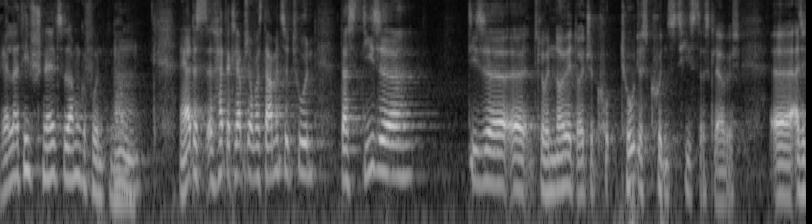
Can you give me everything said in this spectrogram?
relativ schnell zusammengefunden haben. Mhm. Naja, das hatte, glaube ich, auch was damit zu tun, dass diese, diese äh, ich glaube, neue deutsche Todeskunst hieß das, glaube ich. Äh, also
